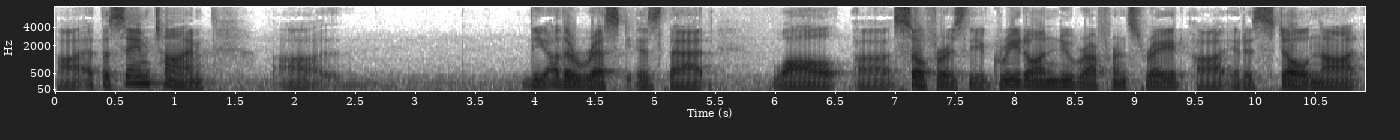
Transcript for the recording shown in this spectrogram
Uh, at the same time, uh, the other risk is that while uh, SOFR is the agreed on new reference rate, uh, it is still not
